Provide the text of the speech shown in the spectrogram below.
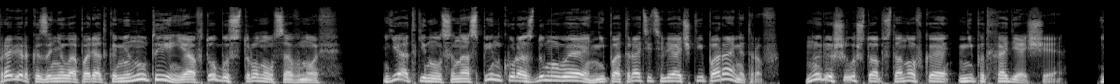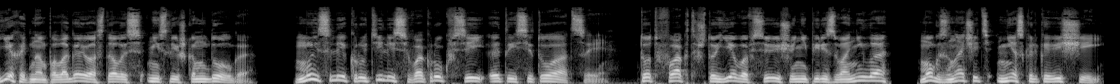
Проверка заняла порядка минуты, и автобус тронулся вновь. Я откинулся на спинку, раздумывая, не потратить ли очки параметров, но решил, что обстановка неподходящая. Ехать нам, полагаю, осталось не слишком долго. Мысли крутились вокруг всей этой ситуации. Тот факт, что Ева все еще не перезвонила, мог значить несколько вещей,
